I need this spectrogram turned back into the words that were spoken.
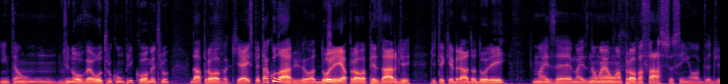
Então, de novo, é outro complicômetro da prova, que é espetacular. Eu adorei a prova, apesar de, de ter quebrado, adorei. Mas, é, mas não é uma prova fácil, assim, óbvio. De...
